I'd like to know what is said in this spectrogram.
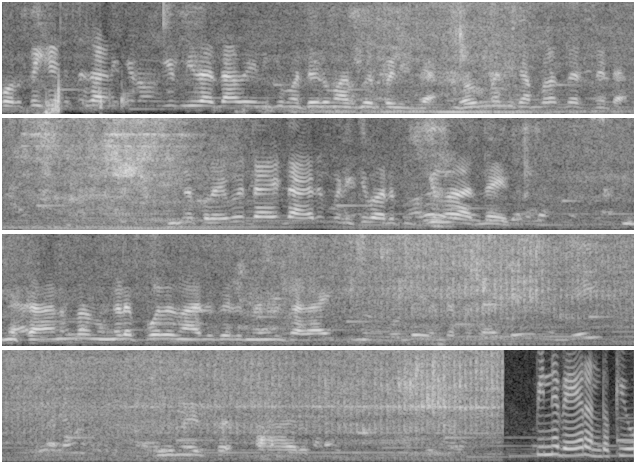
പുറത്തേക്ക് എടുത്ത് കാണിക്കണമെങ്കിൽ ഇതല്ലാതെ എനിക്ക് മറ്റൊരു മാർഗം ഇപ്പോഴില്ല ഗവൺമെന്റ് ശമ്പളം തരുന്നില്ല. പിന്നെ പ്രൈവറ്റായിട്ട് ആരും വിളിച്ചു പറപ്പിക്കുന്നതല്ല ഇത്. പിന്നെ കാണുമ്പോ നിങ്ങളെപ്പോലെ നാലുപേരും നിങ്ങൾ സഹായിക്കുന്നത് കൊണ്ട് എന്റെ പിള്ളേരുടെയും നേരത്തെ ആഹാരം പിന്നെ വേറെന്തൊക്കെയോ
